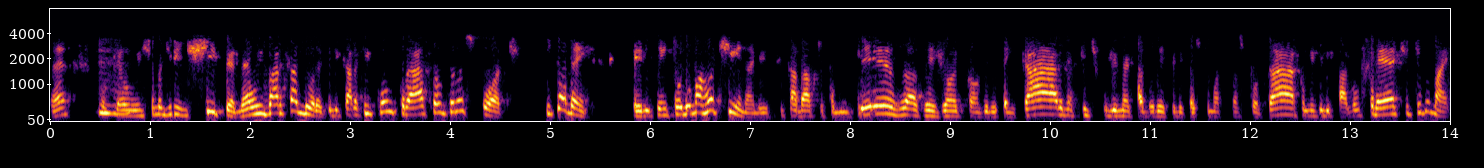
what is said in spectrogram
né? Porque uhum. a gente chama de shipper, né? Um embarcador, aquele cara que contrata o transporte. E também, ele tem toda uma rotina, ele se cadastra como empresa, as regiões onde ele tem carga, que tipo de mercadoria que ele costuma transportar, como é que ele paga o frete e tudo mais.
